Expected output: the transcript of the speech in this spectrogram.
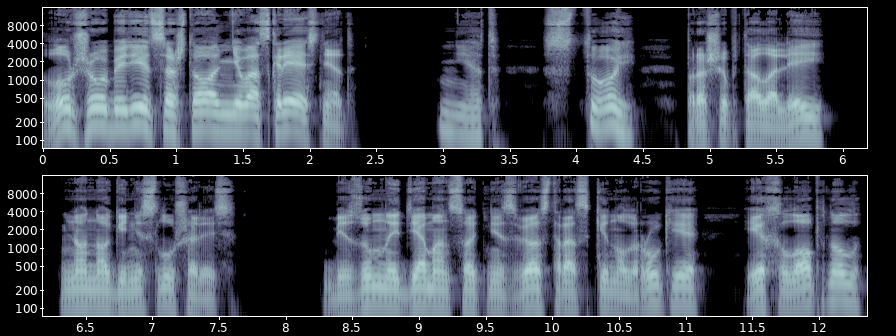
лучше убедиться, что он не воскреснет». «Нет, стой!» — прошептал Алей, но ноги не слушались. Безумный демон сотни звезд раскинул руки и хлопнул,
